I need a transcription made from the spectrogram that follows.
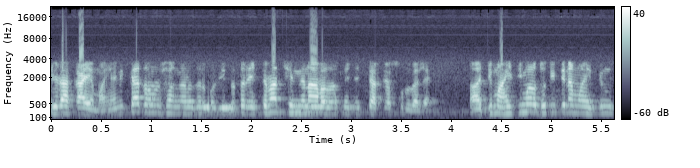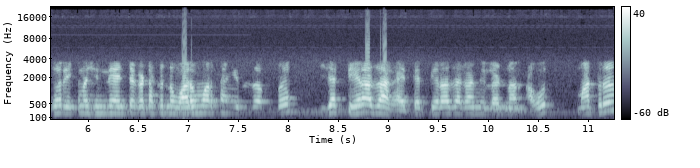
तिढा कायम आहे. आणि त्याच अनुषंगानं जर बघितलं तर एकनाथ शिंदे नाराज असल्याची चर्चा सुरू झाल्या जी माहिती मिळत होती त्या माहितीनुसार एकनाथ शिंदे यांच्या गटाकडनं वारंवार सांगितलं जात होतं की ज्या तेरा जागा आहेत त्या तेरा जागा आम्ही लढणार आहोत. मात्र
